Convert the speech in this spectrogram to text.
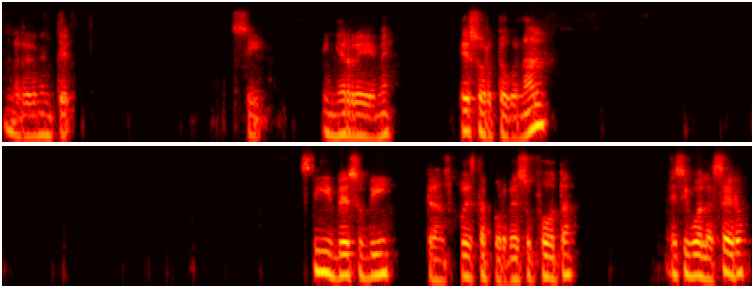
Realmente, sí, en RM es ortogonal. Si B sub I transpuesta por B sub J es igual a cero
